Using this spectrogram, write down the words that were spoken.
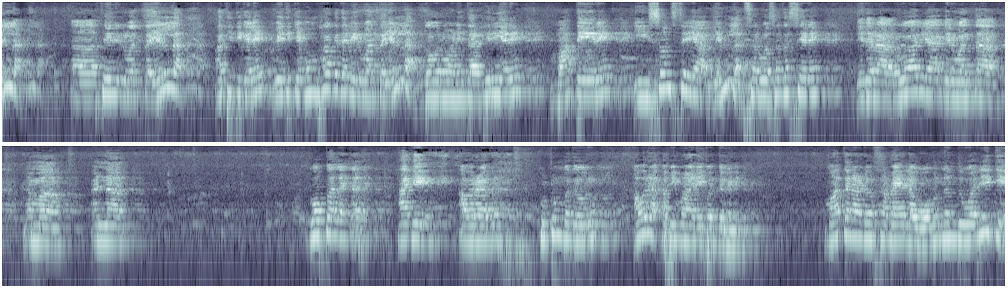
ಎಲ್ಲ ಸೇರಿರುವಂತ ಎಲ್ಲ ಅತಿಥಿಗಳೇ, ವೇದಿಕೆ ಮುಂಭಾಗದಲ್ಲಿರುವಂತ ಎಲ್ಲ ಗೌರವಾನ್ವಿತ ಹಿರಿಯರೇ, ಮಾತೆಯರೇ, ಈ ಸಂಸ್ಥೆಯ ಎಲ್ಲ ಸರ್ವ ಸದಸ್ಯರೇ, ಇದರ ರುವಾರಿಯಾಗಿರುವಂತ ನಮ್ಮ ಅಣ್ಣ ಗೋಪಾಲಣ್ಣ ಹಾಗೆ ಅವರ ಕುಟುಂಬದವರು, ಅವರ ಅಭಿಮಾನಿ ಬಂಧುಗಳೇ ಮಾತನಾಡುವ ಸಮಯ ಎಲ್ಲ ಒಂದೊಂದುವರೆಗೆ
